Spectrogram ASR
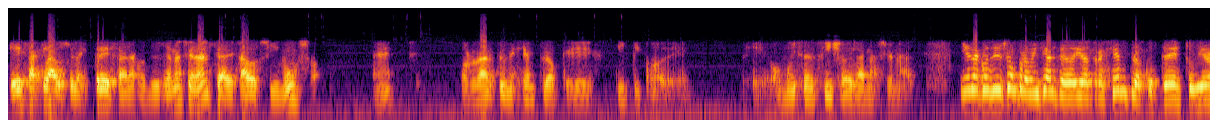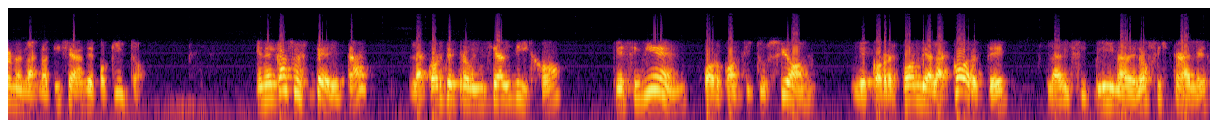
esa cláusula expresa de la Constitución Nacional se ha dejado sin uso. ¿eh? Por darte un ejemplo que es típico de, o muy sencillo de la Nacional. Y en la Constitución Provincial te doy otro ejemplo que ustedes tuvieron en las noticias hace poquito. En el caso Espelta, la Corte Provincial dijo que si bien por Constitución le corresponde a la Corte la disciplina de los fiscales,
